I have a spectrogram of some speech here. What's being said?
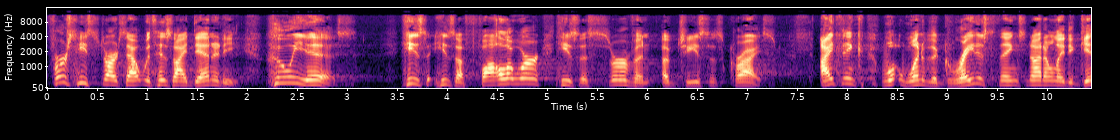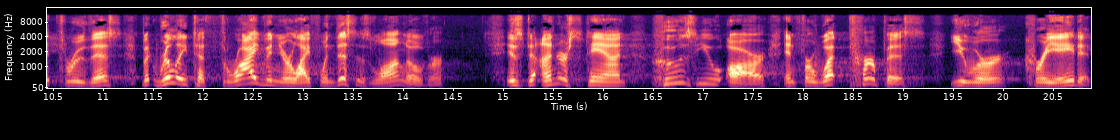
First, he starts out with his identity, who he is. He's, he's a follower, he's a servant of Jesus Christ. I think one of the greatest things, not only to get through this, but really to thrive in your life when this is long over, is to understand whose you are and for what purpose you were created.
